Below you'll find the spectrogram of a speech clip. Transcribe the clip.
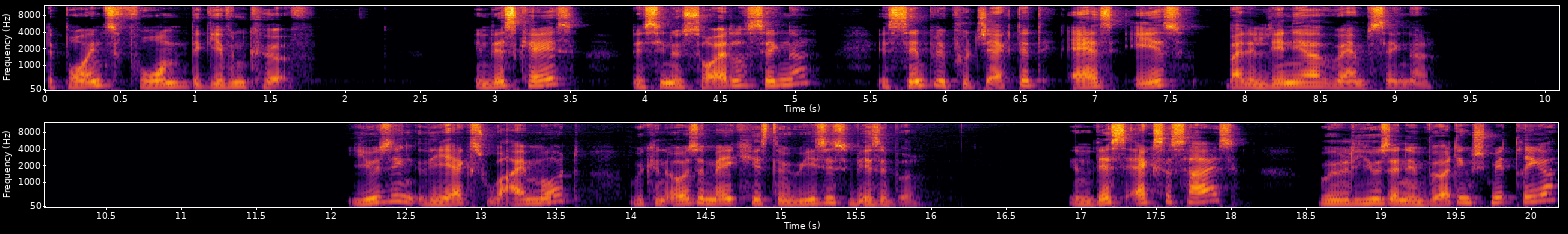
the points form the given curve. In this case, the sinusoidal signal is simply projected as is by the linear ramp signal. Using the XY mode, we can also make hysteresis visible. In this exercise, we will use an inverting Schmitt trigger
